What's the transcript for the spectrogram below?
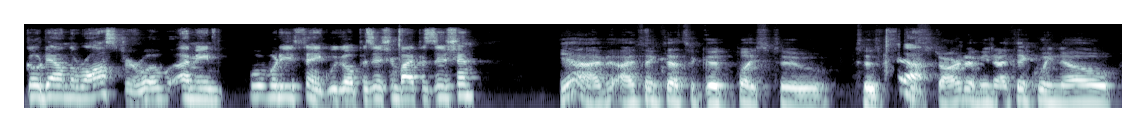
go down the roster. I mean, what do you think? We go position by position. Yeah, I, I think that's a good place to to, Yeah. to start. I mean, I think we know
